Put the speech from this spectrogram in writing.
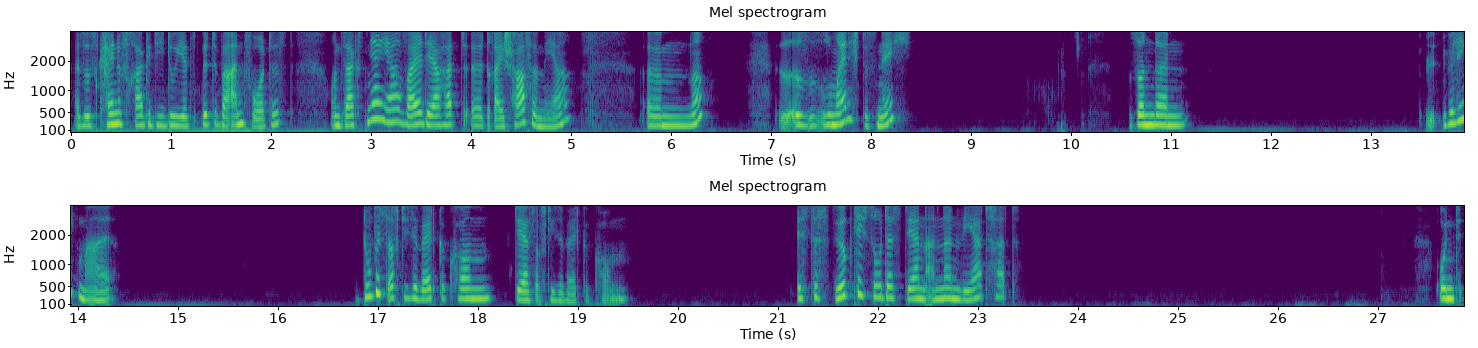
Also ist keine Frage, die du jetzt bitte beantwortest und sagst, ja, ja, weil der hat äh, drei Schafe mehr. Ähm, ne? So meine ich das nicht. Sondern überleg mal. Du bist auf diese Welt gekommen, der ist auf diese Welt gekommen. Ist es wirklich so, dass der einen anderen Wert hat? Und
